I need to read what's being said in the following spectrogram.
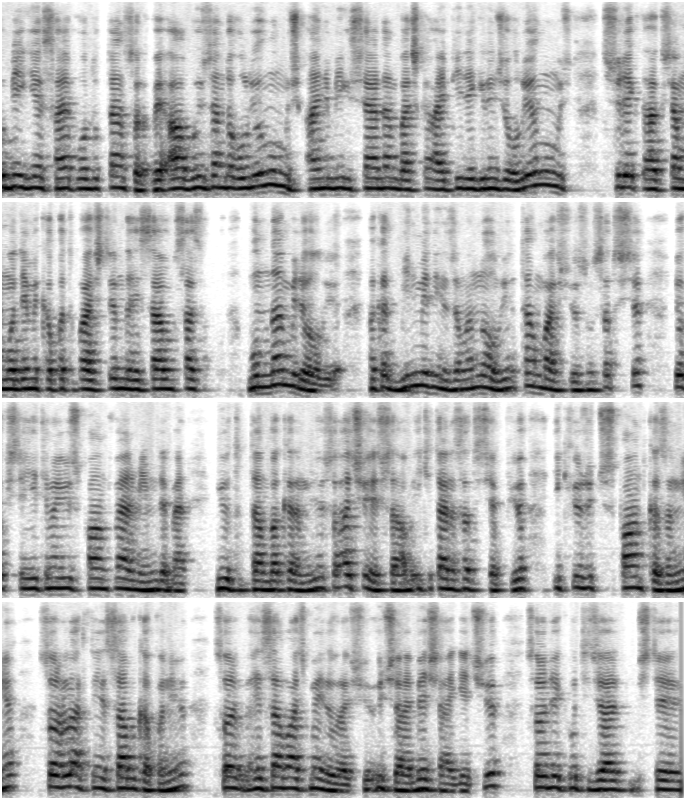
bu bilgiye sahip olduktan sonra ve Aa, bu yüzden de oluyor muymuş? Aynı bilgisayardan başka IP ile girince oluyor muymuş? Sürekli akşam modemi kapatıp açtığımda hesabım sas Bundan bile oluyor. Fakat bilmediğin zaman ne oluyor? Tam başlıyorsun satışa. Yok işte eğitime 100 pound vermeyeyim de ben YouTube'dan bakarım diyor. Sonra açıyor hesabı. iki tane satış yapıyor. 200-300 pound kazanıyor. Sonra lak hesabı kapanıyor. Sonra hesabı açmaya da uğraşıyor. 3 ay 5 ay geçiyor. Sonra diyor ki bu ticaret işte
